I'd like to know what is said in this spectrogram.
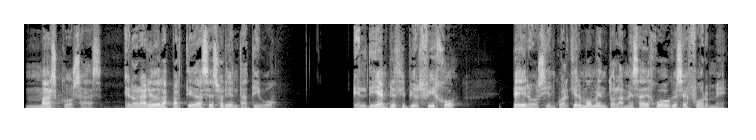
Más cosas. El horario de las partidas es orientativo. El día en principio es fijo, pero si en cualquier momento la mesa de juego que se forme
